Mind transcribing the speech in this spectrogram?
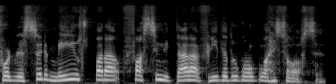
fornecer meios para facilitar a vida do compliance officer.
